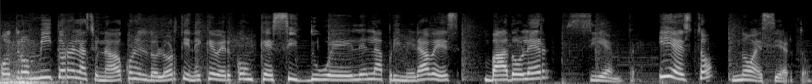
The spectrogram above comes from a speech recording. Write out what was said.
Otro mito relacionado con el dolor tiene que ver con que si duele la primera vez, va a doler siempre. Y esto no es cierto.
